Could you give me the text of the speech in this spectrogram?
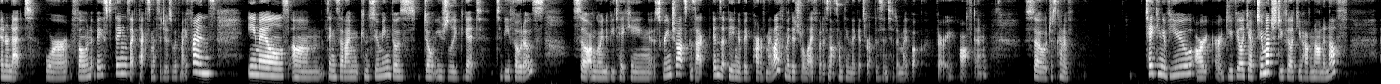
internet or phone based things like text messages with my friends emails, um, things that I'm consuming, those don't usually get to be photos. So I'm going to be taking screenshots because that ends up being a big part of my life, my digital life, but it's not something that gets represented in my book very often. So just kind of taking a view are, are do you feel like you have too much? Do you feel like you have not enough?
